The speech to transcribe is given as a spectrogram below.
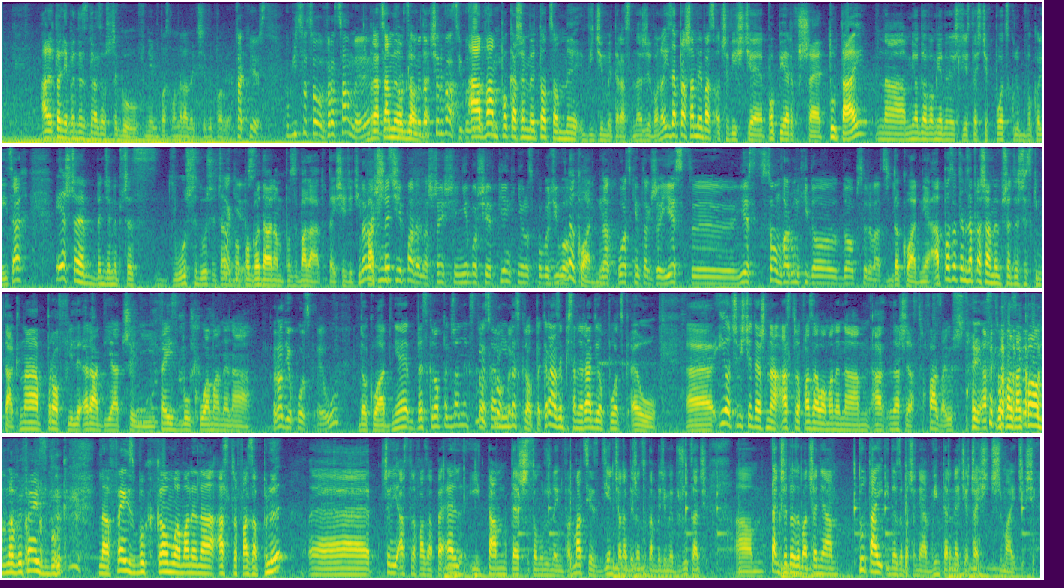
Ale to nie będę zdradzał szczegółów, niech Bosman Radek się wypowie. tak jest. Póki co, co wracamy. Wracamy oglądać. do obserwacji. bo A zobaczymy. Wam pokażemy to, co my widzimy teraz na żywo. No i zapraszamy Was oczywiście po pierwsze tutaj, na Miodową 1, jeśli jesteście w Płocku lub w okolicach. Jeszcze będziemy przez dłuższy, dłuższy czas, Tak bo jest. pogoda nam pozwala tutaj siedzieć i Na razie nic patrzeć. nie pada, na szczęście niebo się pięknie rozpogodziło Dokładnie. nad Płockiem, także jest, y, jest, są warunki do, do obserwacji. Dokładnie. A poza tym zapraszamy przede wszystkim tak, na profil radia, czyli Facebook łamane na Radio Płock EU. dokładnie, bez kropek, żadnych z Bez kropkami, kropek. bez kropek, razem pisane Radio Płock EU. E, I oczywiście też na Astrofaza łamane na, a, znaczy Astrofaza, już astrofaza.com, nowy Facebook, na facebook.com łamane na astrofaza.pl. E, czyli astrofaza.pl i tam też są różne informacje, zdjęcia na bieżąco tam będziemy wrzucać. Um, także do zobaczenia tutaj i do zobaczenia w internecie. Cześć, trzymajcie się.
